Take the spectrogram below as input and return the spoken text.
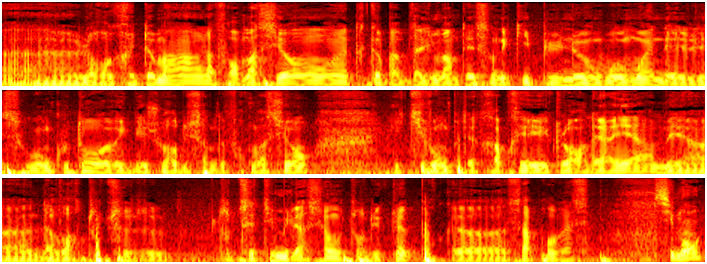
euh, le recrutement, la formation, être capable d'alimenter son équipe une ou au moins des, les seconds couteaux avec des joueurs du centre de formation et qui vont peut-être après éclore derrière, mais euh, d'avoir tout ce toute cette émulation autour du club pour que ça progresse. Simon?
